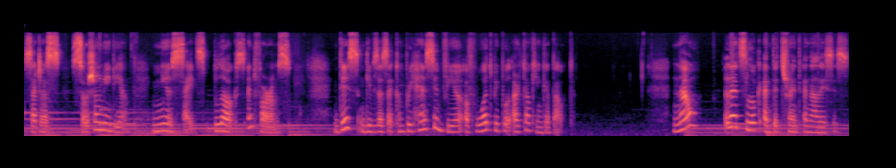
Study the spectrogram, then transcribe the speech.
such as social media, news sites, blogs, and forums. This gives us a comprehensive view of what people are talking about. Now, let's look at the trend analysis.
